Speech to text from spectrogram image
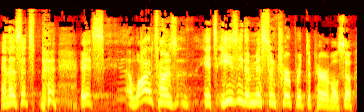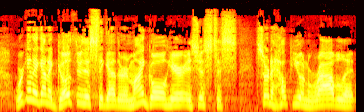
and as it's, it's, a lot of times it's easy to misinterpret the parable. So we're going to kind of go through this together. And my goal here is just to s- sort of help you unravel it,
